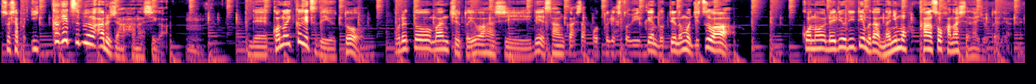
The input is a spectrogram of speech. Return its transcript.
そしてやっぱ1ヶ月分あるじゃん、話が。うん。で、この1ヶ月で言うと、俺とマンチューと岩橋で参加したポッドキャストウィークエンドっていうのも実は、このレディオ DTM では何も感想を話してない状態だよね。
